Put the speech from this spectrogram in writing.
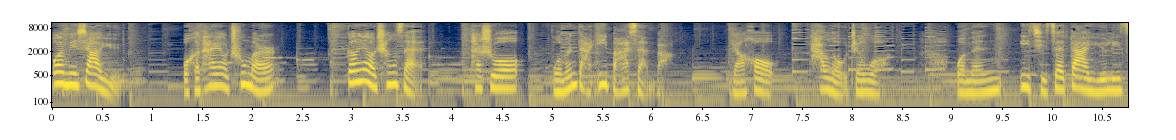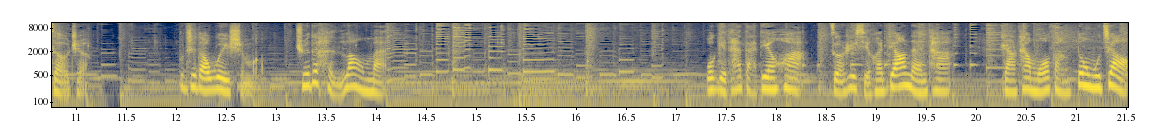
外面下雨，我和他要出门，刚要撑伞，他说：“我们打一把伞吧。”然后。他搂着我，我们一起在大雨里走着，不知道为什么觉得很浪漫。我给他打电话，总是喜欢刁难他，让他模仿动物叫，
